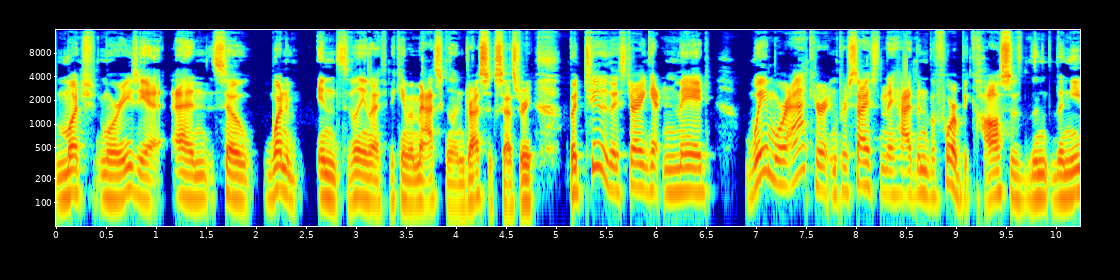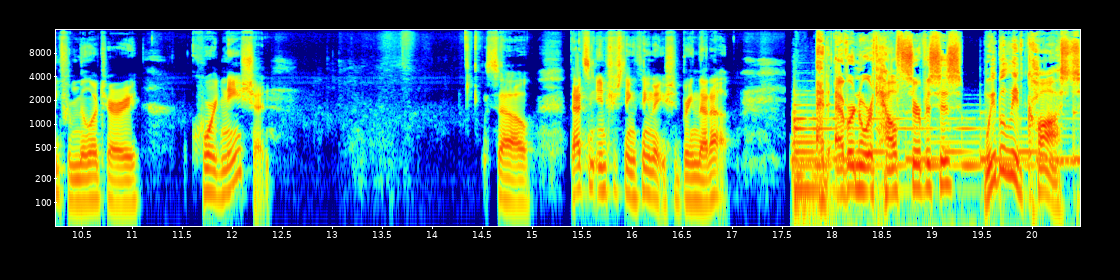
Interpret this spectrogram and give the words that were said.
much more easy. And so, one in civilian life became a masculine dress accessory, but two, they started getting made way more accurate and precise than they had been before because of the, the need for military coordination. So, that's an interesting thing that you should bring that up. At Evernorth Health Services, we believe costs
